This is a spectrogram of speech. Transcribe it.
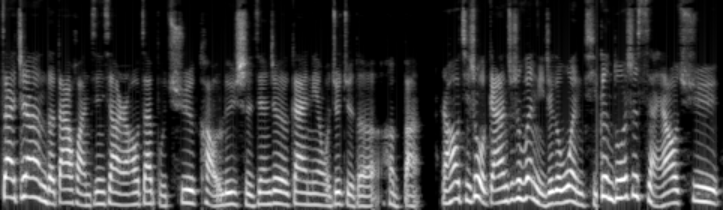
在这样的大环境下，然后再不去考虑时间这个概念，我就觉得很棒。然后其实我刚刚就是问你这个问题，更多是想要去。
